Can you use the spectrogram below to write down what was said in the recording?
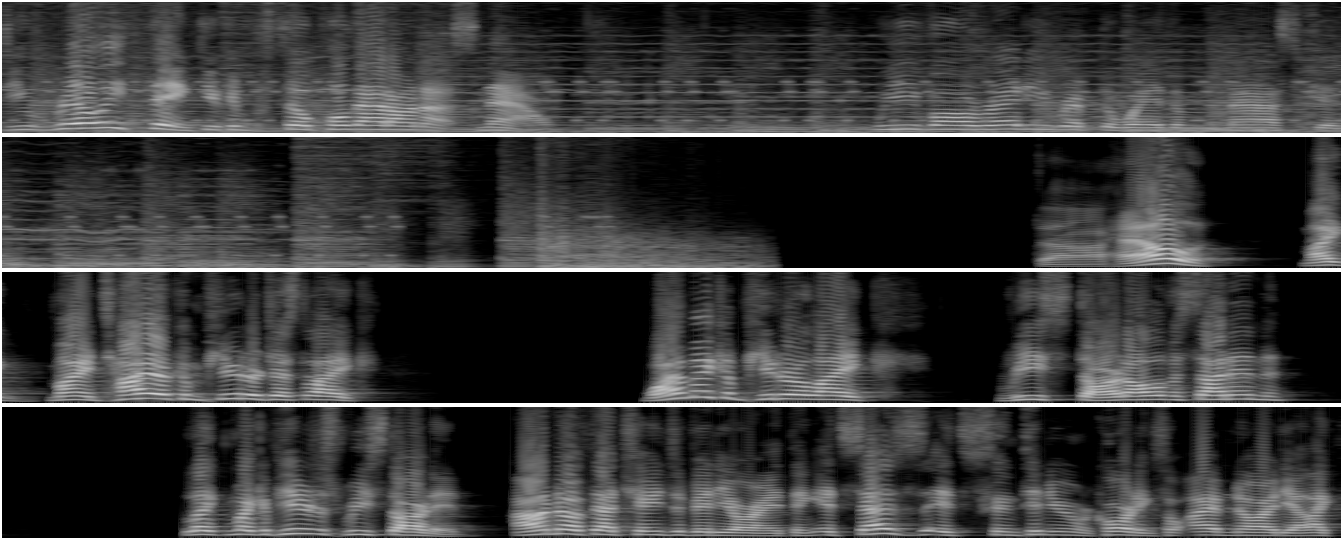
Do you really think you can still pull that on us now? We've already ripped away the mask and... The hell? My my entire computer just like why my computer like restart all of a sudden? Like my computer just restarted. I don't know if that changed the video or anything. It says it's continuing recording, so I have no idea. Like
